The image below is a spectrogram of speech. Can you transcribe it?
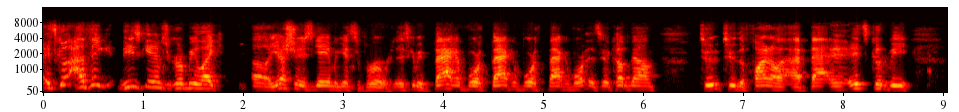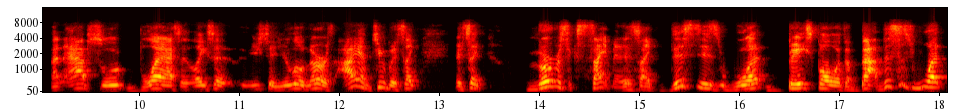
it's good. I think these games are going to be like uh, yesterday's game against the Brewers. It's going to be back and forth, back and forth, back and forth. It's going to come down to to the final at bat, and it's going to be an absolute blast. And like I said, you said you're a little nervous. I am too, but it's like it's like nervous excitement. It's like this is what baseball is about. This is what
